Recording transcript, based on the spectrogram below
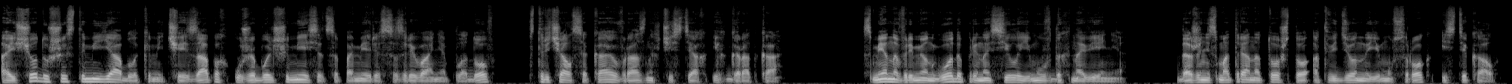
а еще душистыми яблоками, чей запах уже больше месяца по мере созревания плодов встречался Каю в разных частях их городка. Смена времен года приносила ему вдохновение, даже несмотря на то, что отведенный ему срок истекал —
